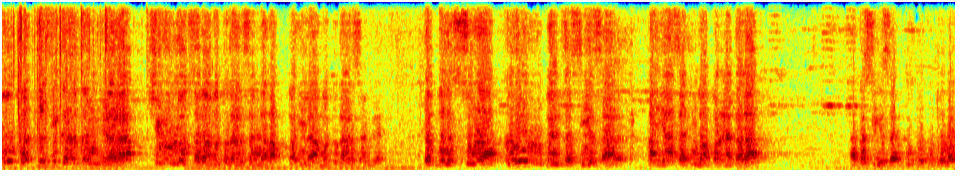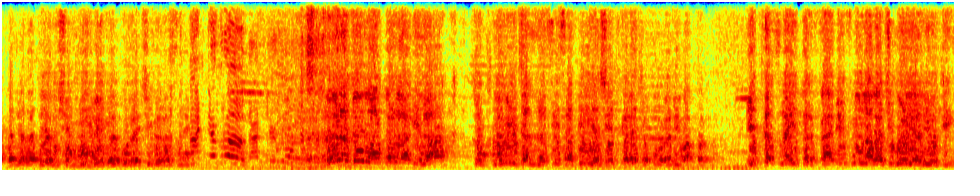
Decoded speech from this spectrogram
मोफत लसीकरण करून घेणारा शिरूर लोकसभा मतदारसंघ हा पहिला मतदारसंघ आहे. तब्बल सोळा करोड रुपयांचा सीएसआर हा यासाठी वापरण्यात आला. आता सीएसआर कुठं कुठं वापरला जातो याविषयी मी वेगळं बोलायची गरज नाही. पण जो वापरला गेला तो कोविडच्या लसीसाठी या शेतकऱ्याच्या पोराने वापरला. इतकंच नाही तर फॅबिफ्लू नावाची गोळी आली होती.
